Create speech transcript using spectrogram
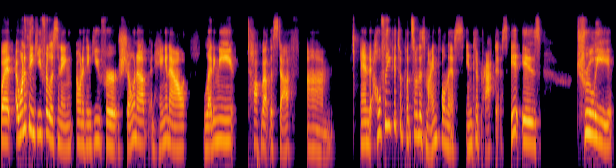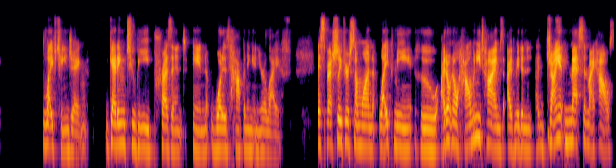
But I want to thank you for listening. I want to thank you for showing up and hanging out, letting me talk about this stuff. Um, and hopefully you get to put some of this mindfulness into practice. It is truly life changing getting to be present in what is happening in your life especially if you're someone like me who I don't know how many times I've made an, a giant mess in my house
